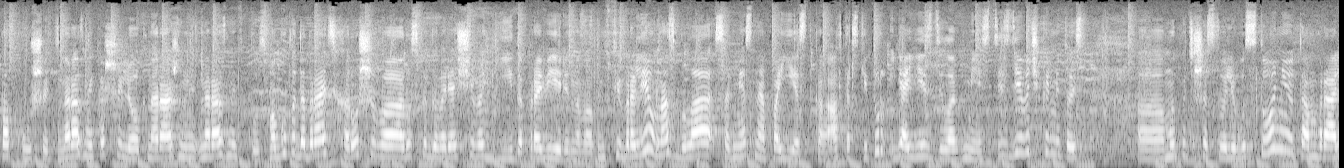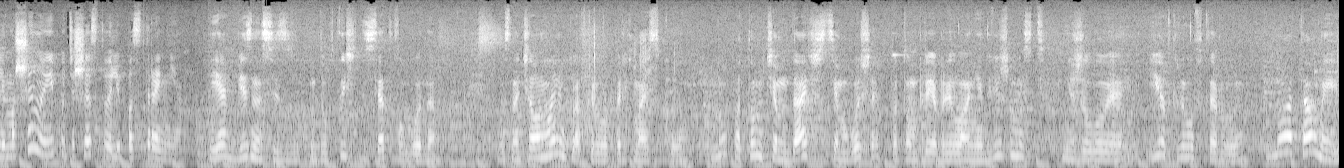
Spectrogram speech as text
покушать, на разный кошелек, на разный, на разный вкус. Могу подобрать хорошего русскоговорящего гида, проверенного. В феврале у нас была совместная поездка, авторский тур. Я ездила вместе с девочками, то есть Э, мы путешествовали в Эстонию, там брали машину и путешествовали по стране. Я в бизнесе с 2010 года. Сначала маленькую открыла парикмахерскую, ну потом чем дальше, тем больше. Потом приобрела недвижимость нежилое и открыла вторую. Ну а там и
